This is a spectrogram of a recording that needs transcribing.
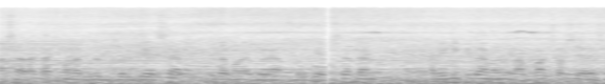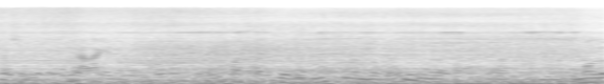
masyarakat mulai bergeser sudah mulai bergeser dan hari ini kita melakukan sosialisasi sekali ini pas ini mulus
